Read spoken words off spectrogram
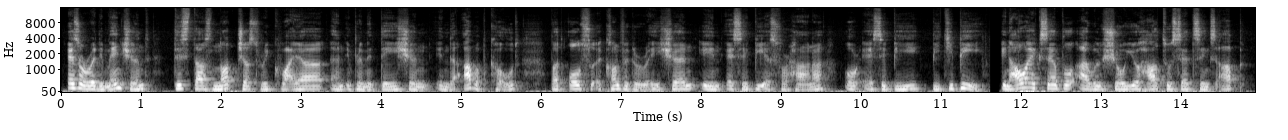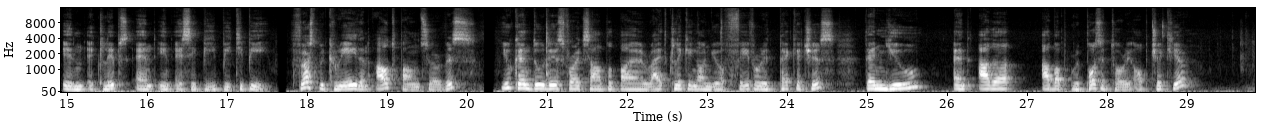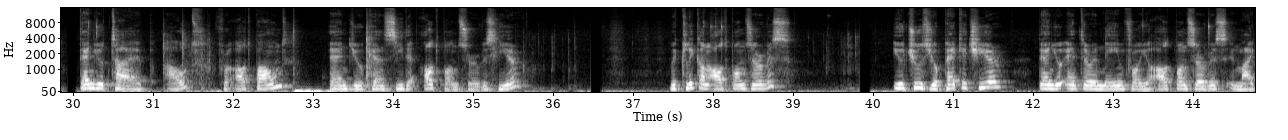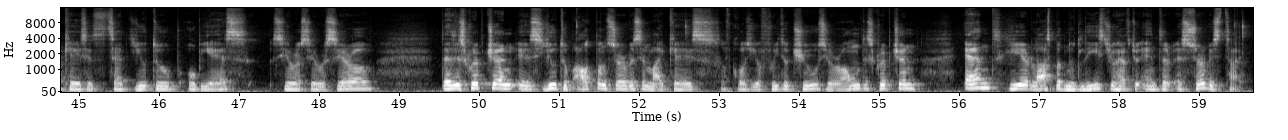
As already mentioned, this does not just require an implementation in the ABAP code, but also a configuration in SAP S4HANA or SAP BTP. In our example, I will show you how to set things up in Eclipse and in SAP BTP. First, we create an outbound service. You can do this, for example, by right-clicking on your favorite packages, then new and other ABAP repository object here. Then you type out for outbound and you can see the outbound service here. We click on outbound service. You choose your package here. Then you enter a name for your outbound service. In my case, it's set YouTube OBS 000. The description is YouTube outbound service in my case. Of course, you're free to choose your own description. And here, last but not least, you have to enter a service type.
